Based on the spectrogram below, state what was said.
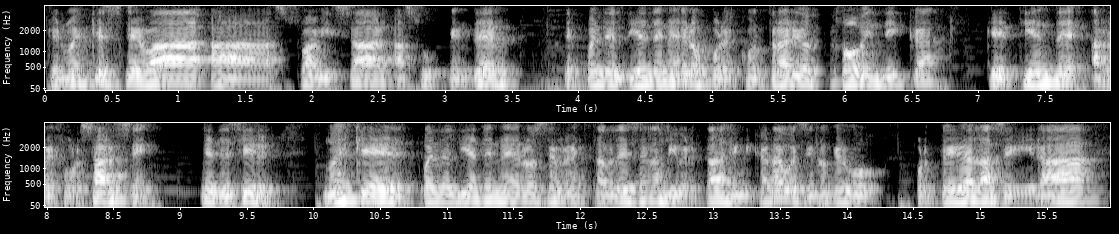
que no es que se va a suavizar, a suspender después del 10 de enero, por el contrario, todo indica que tiende a reforzarse. Es decir, no es que después del 10 de enero se restablecen las libertades en Nicaragua, sino que Ortega las seguirá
